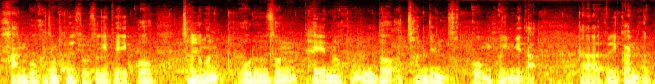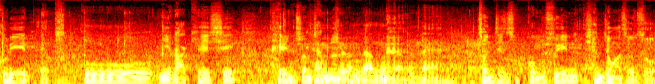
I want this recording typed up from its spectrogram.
한국 화장품에 소속이 돼 있고 전형은 오른손 펜홀더 전진 속공형입니다. 아 그러니까 그립 탁구 이 라켓이 펜처럼 잡는, 거예요. 네. 전진 속공수인 현정화 선수.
